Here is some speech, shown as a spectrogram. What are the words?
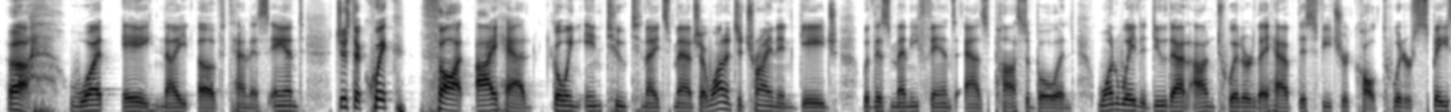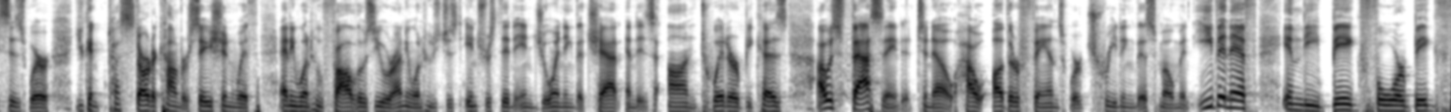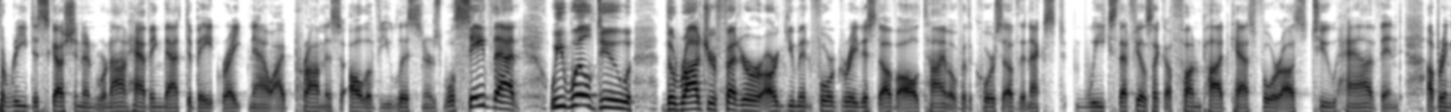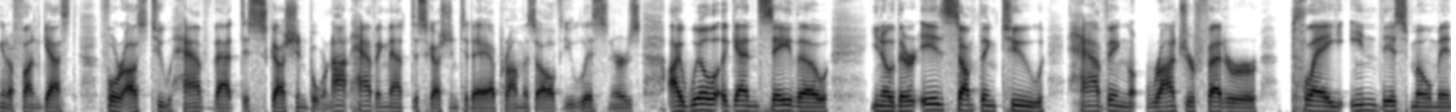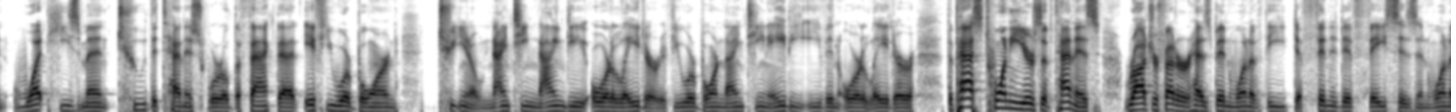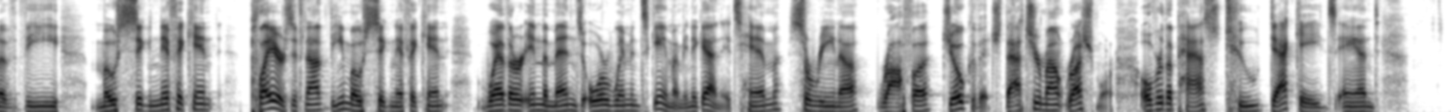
Ah, what a night of tennis. And just a quick thought I had going into tonight's match. I wanted to try and engage with as many fans as possible. And one way to do that on Twitter, they have this feature called Twitter Spaces where you can t- start a conversation with anyone who follows you or anyone who's just interested in joining the chat and is on Twitter because I was fascinated to know how other fans were treating this moment. Even if in the big four, big three discussion, and we're not having that debate right now, I promise all of you listeners, we'll save that. We will do the Roger Federer argument for greatest of all time over the course of the next weeks. That feels like a fun podcast for us to have, and I'll bring in a fun guest for us to have that discussion. But we're not having that discussion today. I promise all of you listeners. I will again say, though, you know, there is something to having Roger Federer play in this moment, what he's meant to the tennis world. The fact that if you were born to you know 1990 or later if you were born 1980 even or later. The past 20 years of tennis Roger Federer has been one of the definitive faces and one of the most significant players if not the most significant whether in the men's or women's game. I mean again it's him Serena Rafa Djokovic. That's your Mount Rushmore. Over the past two decades and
